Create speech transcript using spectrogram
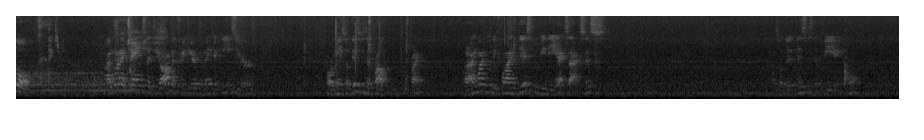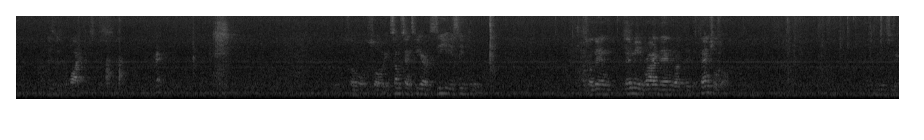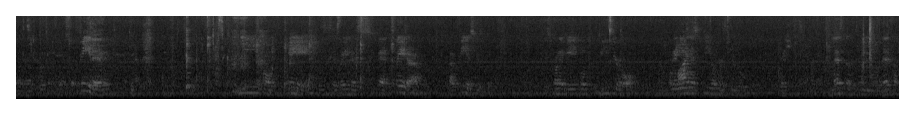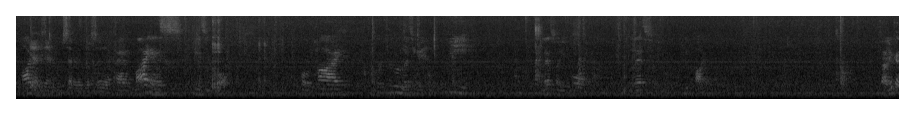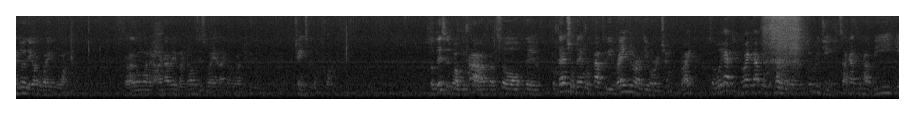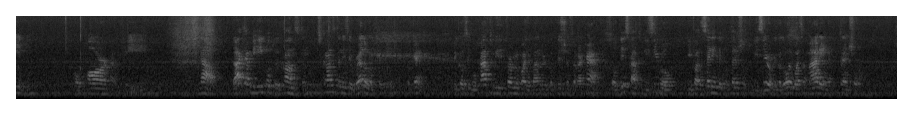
So, I'm gonna change the geometry here to make it easier for me, so this is the problem, right? But I'm going to define this to be the x-axis. So thi- this is the phi angle. This is the y-axis. Okay? So, so in some sense here, z is equal. Then, let me write then what the potentials are. Let me see what I'm putting here. So phi then, E of A, this is the radius at theta, and phi is, is gonna be equal to V zero minus P over two, less than three, less than pi over two, and minus P zero for pi over two, less than or equal to P, less than or equal, less than P pi. Now, you can do it the other way if you want. But I don't want to, I have it in my nose this way and I don't want to change the fly. So this is what we have, so the potential then will have to be regular at the origin, right? So we have to break up the potential into two regimes. I have to have V in of R and P. Now, that can be equal to a constant. This constant is irrelevant for me, okay? Because it will have to be determined by the boundary conditions that I have. So this has to be zero if I'm setting the potential to be zero, because otherwise I'm adding a potential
